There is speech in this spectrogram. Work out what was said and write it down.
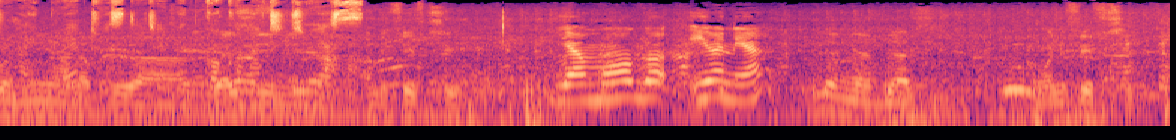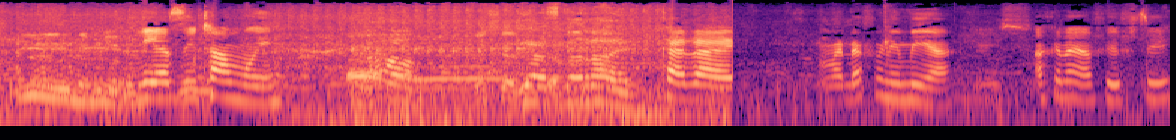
ya viazi ni Yes. 150. ya mogo hiyo ni ya Ile ni ya viazi 150. Hii ni mimi viazi tamu hii Pesa viazi. karai madafu ni mia Yes. akina ya 50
